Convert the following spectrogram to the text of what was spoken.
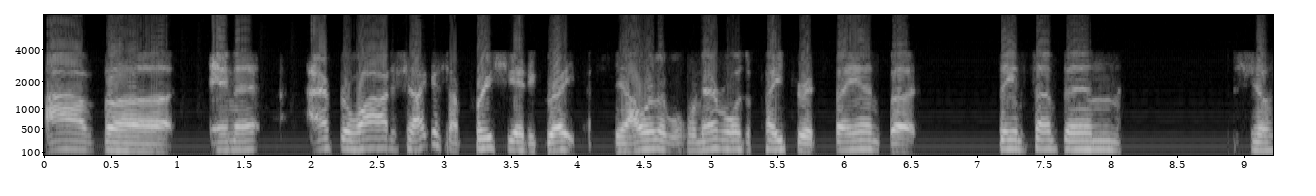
I've uh, and it, after a while, I just- guess I appreciated greatness. Yeah, I really never was a Patriots fan, but seeing something, know,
